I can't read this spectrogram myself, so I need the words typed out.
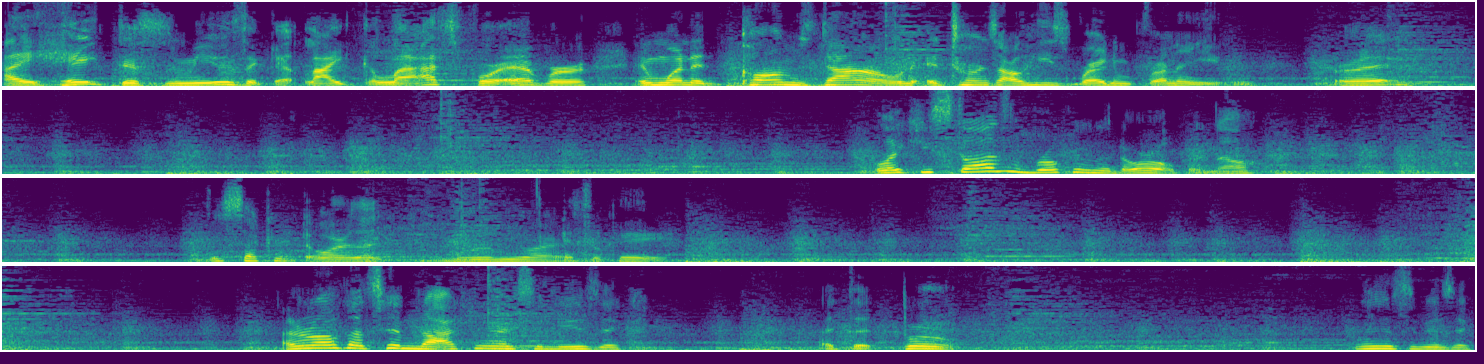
I hate this music. It like lasts forever, and when it calms down, it turns out he's right in front of you. Right. Like he still hasn't broken the door open though. The second door that the room you are. It's okay. I don't know if that's him knocking or it's the music. I did boom. I think it's the music.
